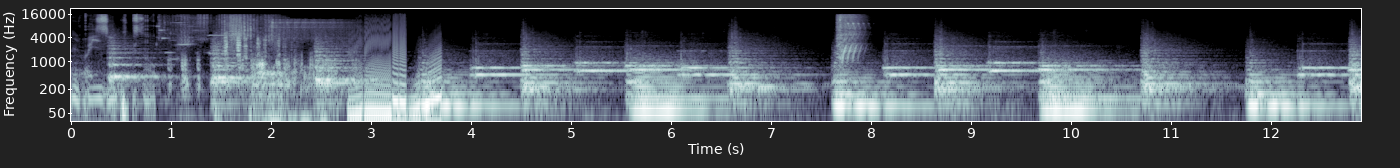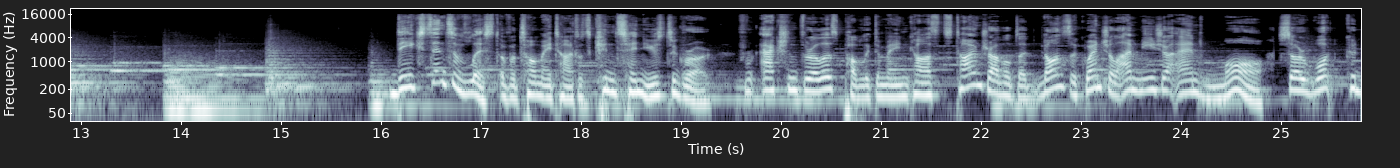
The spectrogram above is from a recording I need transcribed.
The extensive list of Otome titles continues to grow, from action thrillers, public domain casts, time travel to non-sequential amnesia and more. So what could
